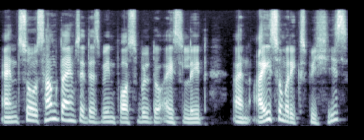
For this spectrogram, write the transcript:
And so, sometimes it has been possible to isolate an isomeric species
